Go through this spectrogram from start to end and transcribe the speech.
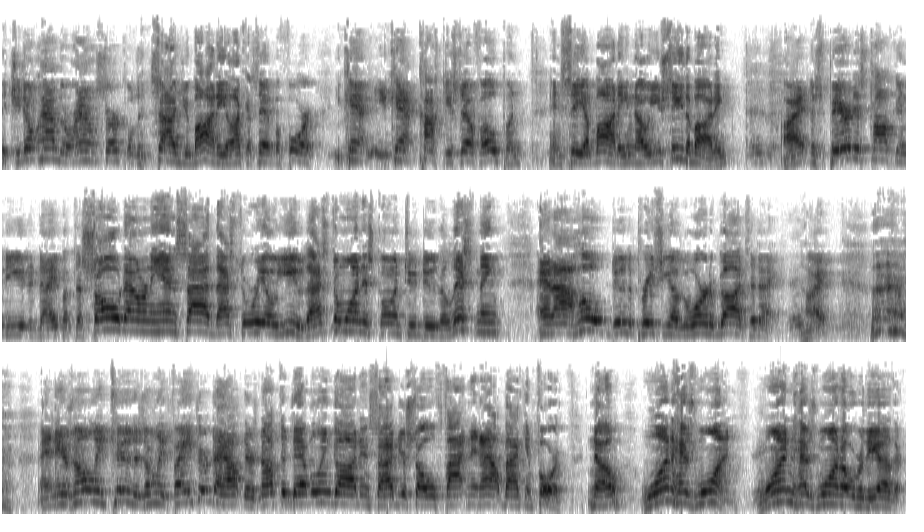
that you don't have the round circles inside your body. Like I said before, you can't you can't cock yourself open and see a body. No, you see the body. All right, the spirit is talking to you today, but the soul down on the inside, that's the real you. That's the one that's going to do the listening, and I hope do the preaching of the Word of God today. All right. And there's only two. There's only faith or doubt. There's not the devil and God inside your soul fighting it out back and forth. No, one has won. One has won over the other.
